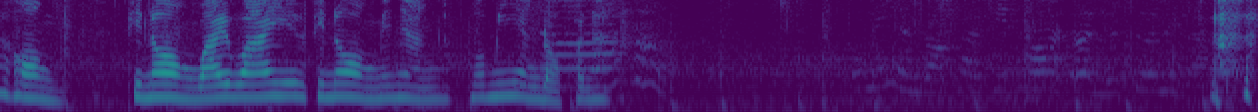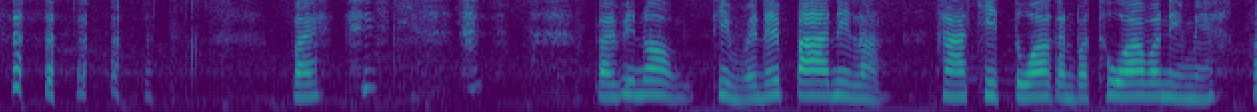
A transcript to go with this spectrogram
ยห้อง พี่น้องไว้ไว้พี่น้องไม่นหยังบ่มีหยังดอกพะนะไป ไปพี่น้องถิ่มไว้ในป่านี่ล่ะ หาขีดตัวกันปะทัววันนี้แหม่ไป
